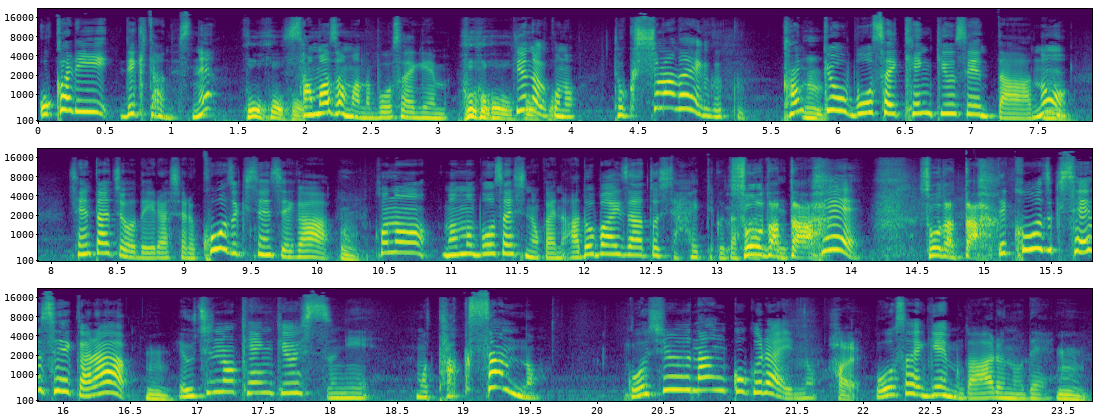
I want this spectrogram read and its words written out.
お借りできたんですね。さまざまな防災ゲーム。っていうのがこの徳島大学環境防災研究センターうん。のセンター長でいらっしゃる神月先生が、うん。このママ防災士の会のアドバイザーとして入ってくださってて。そうだった。そうだった。で神月先生から、ううんちの研究室にもうたくさんの50何個ぐらいのはい。防災ゲームがあるので、うん。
